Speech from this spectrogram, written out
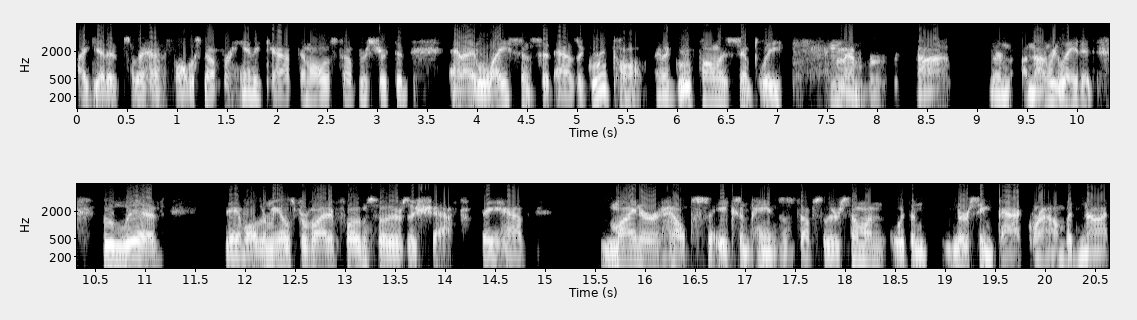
I get it so they have all the stuff for handicapped and all the stuff restricted, and I license it as a group home. And a group home is simply 10 members, not they're non-related, who live. They have all their meals provided for them, so there's a chef. They have minor helps, aches and pains and stuff. So there's someone with a nursing background, but not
